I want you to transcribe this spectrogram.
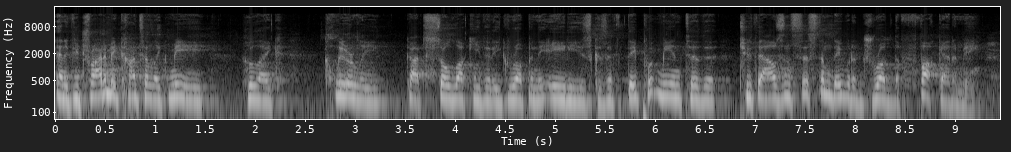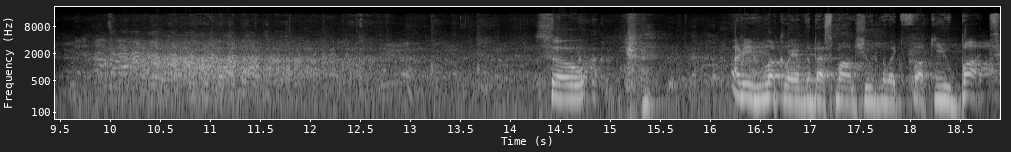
And if you try to make content like me, who like clearly got so lucky that he grew up in the 80s because if they put me into the 2000 system, they would have drugged the fuck out of me. so, I mean, luckily I have the best mom. She would have been like, fuck you, but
